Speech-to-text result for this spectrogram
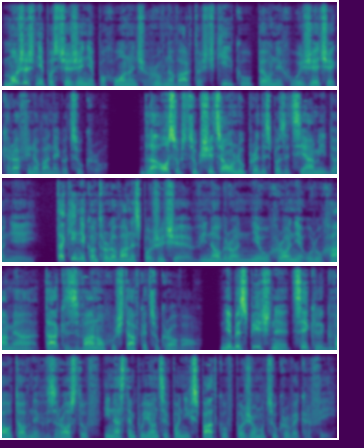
możesz niepostrzeżenie pochłonąć równowartość kilku pełnych łyżeczek rafinowanego cukru. Dla osób z cukrzycą lub predyspozycjami do niej, takie niekontrolowane spożycie winogron nieuchronnie uruchamia tak zwaną huśtawkę cukrową, niebezpieczny cykl gwałtownych wzrostów i następujących po nich spadków poziomu cukru we krwi.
